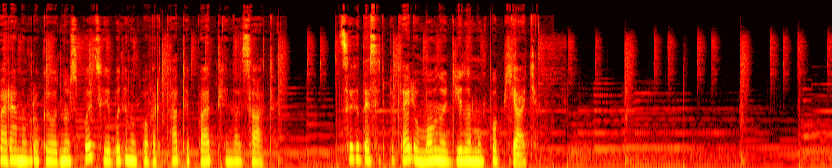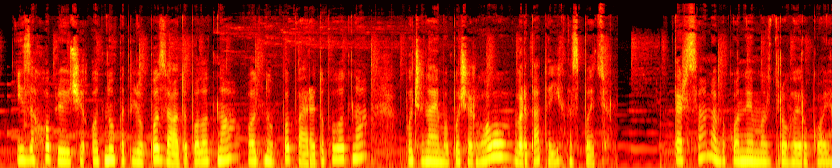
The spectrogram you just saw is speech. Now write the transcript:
Беремо в руки одну спицю і будемо повертати петлі назад. Цих 10 петель умовно ділимо по 5. І захоплюючи одну петлю позаду полотна, одну попереду полотна, починаємо почергово вертати їх на спицю. Те ж саме виконуємо з другою рукою.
